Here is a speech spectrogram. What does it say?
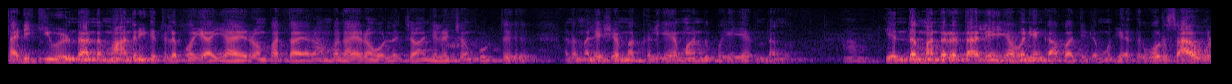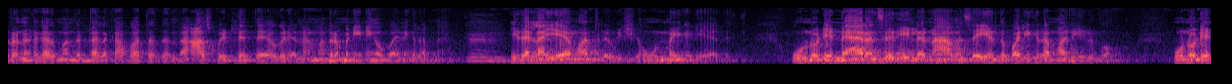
தடிக்கி விழுந்த அந்த மாந்திரீகத்தில் போய் ஐயாயிரம் பத்தாயிரம் ஐம்பதாயிரம் ஒரு லட்சம் அஞ்சு லட்சம் கொடுத்து அந்த மலேசியா மக்கள் ஏமாந்து போயே இருந்தாங்க. எந்த மந்திரத்தாலையும் எவனையும் காப்பாற்றிட முடியாது. ஒரு சாவு கூட நடக்காது மந்திரத்தால் காப்பாற்றுறது அந்த ஹாஸ்பிட்டலே தேவை கிடையாது. நான் மந்திரம் பண்ணி நீங்கள் உட்காந்துங்களாமே. இதெல்லாம் ஏமாத்துற விஷயம். உண்மை கிடையாது. உன்னுடைய நேரம் சரியில்லைன்னா அவன் செய்யறது பழிக்கிற மாதிரி இருக்கும். உன்னுடைய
